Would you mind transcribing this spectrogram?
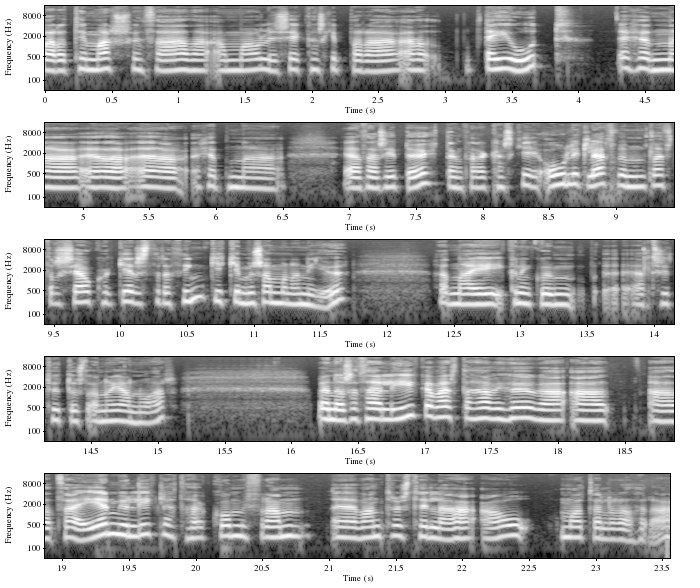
bara til marsum það að, að máli sé kannski bara að degja út hérna, eða, eða, hérna, eða það sé dögt en það er kannski ólíklegt, við munum eftir að sjá hvað gerist þegar þingi kemur saman að nýju hérna í kringum heldur sí 22. januar en þess að það er líka verðt að hafa í huga að, að það er mjög líklegt að það komi fram eh, vantraustila á matvælar á þeirra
